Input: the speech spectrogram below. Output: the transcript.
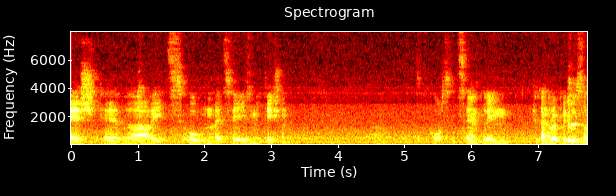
Ash has uh, its own, let's say, limitation. Uh, of course, it's sampling. You can reproduce a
